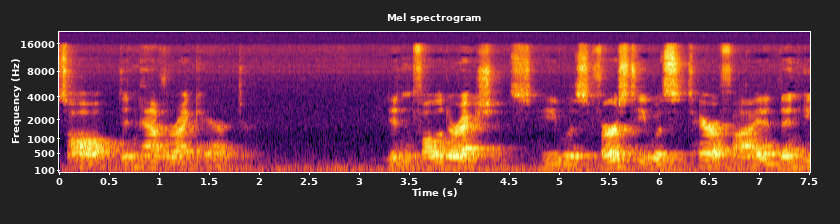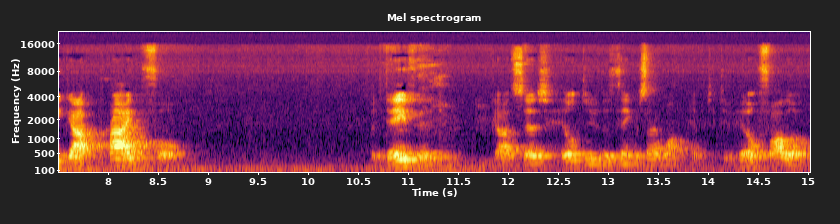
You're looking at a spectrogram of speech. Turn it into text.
Saul didn't have the right character. Didn't follow directions. He was first he was terrified and then he got prideful. But David God says he'll do the things I want him to do. He'll follow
